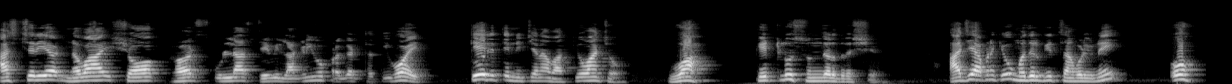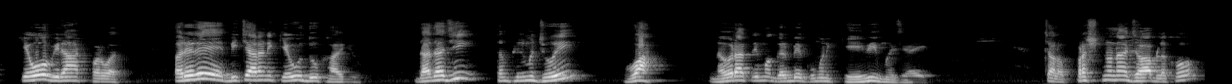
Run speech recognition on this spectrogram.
આશ્ચર્ય, નવાઈ શોખ હર્ષ, ઉલ્લાસ જેવી લાગણીઓ પ્રગટ થતી હોય તે રીતે નીચેના વાક્યો વાંચો. વાહ, કેટલું સુંદર દ્રશ્ય. આજે આપણે કેવું મધુર ગીત સાંભળ્યું નહીં? ઓહ, કેવો વિરાટ પર્વત. અરે રે, બિચારાને કેવું દુઃખ આવ્યું. દાદાજી, તમે ફિલ્મ જોઈ? વાહ, નવરાત્રિમાં ગરબે ઘુમણ કેવી મજા આવી. ચાલો, પ્રશ્નોના જવાબ લખો.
